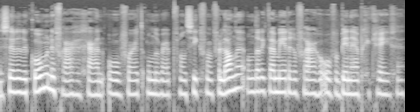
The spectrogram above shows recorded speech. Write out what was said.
zullen de komende vragen gaan over het onderwerp van ziek van verlangen, omdat ik daar meerdere vragen over binnen heb gekregen.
